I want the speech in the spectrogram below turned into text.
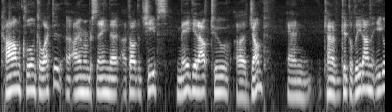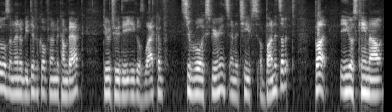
calm, cool, and collected. Uh, I remember saying that I thought the Chiefs may get out to a jump and kind of get the lead on the Eagles, and then it'd be difficult for them to come back due to the Eagles' lack of Super Bowl experience and the Chiefs' abundance of it. But the Eagles came out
